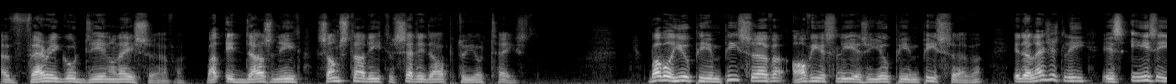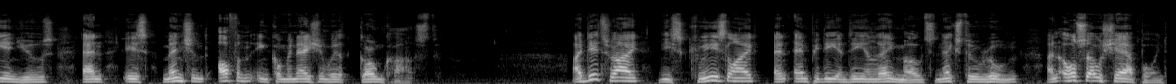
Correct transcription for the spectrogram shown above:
a very good DLNA server, but it does need some study to set it up to your taste. Bubble UPnP server obviously is a UPnP server, it allegedly is easy in use and is mentioned often in combination with Chromecast. I did try the Squeezelite and MPD and DLNA modes next to Roon and also Shairport,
